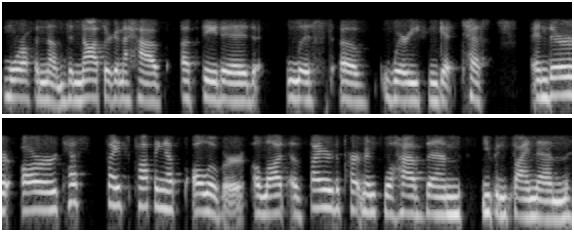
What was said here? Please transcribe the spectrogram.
more often than not, they're going to have updated list of where you can get tests And there are test sites popping up all over. A lot of fire departments will have them. You can find them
